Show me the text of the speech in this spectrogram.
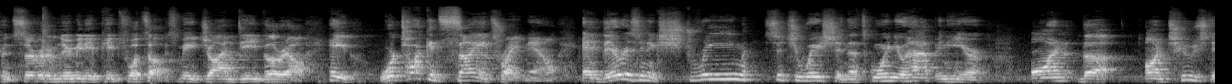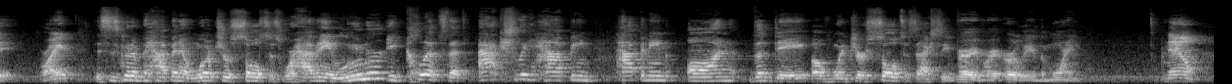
Conservative New Media peeps, what's up? It's me, John D. Villarreal. Hey, we're talking science right now, and there is an extreme situation that's going to happen here on the on Tuesday, right? This is going to happen at winter solstice. We're having a lunar eclipse that's actually happening happening on the day of winter solstice, actually very very early in the morning. Now,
